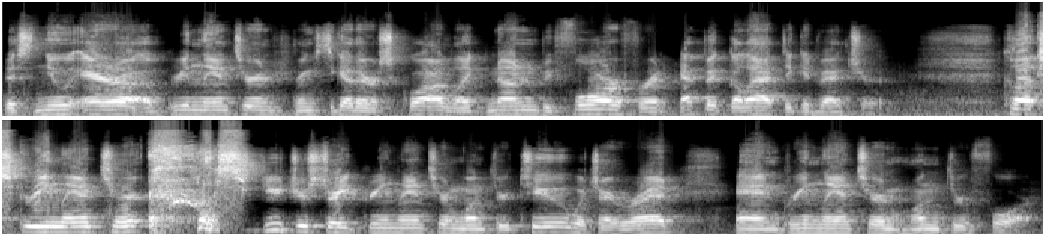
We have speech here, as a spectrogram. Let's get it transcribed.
This new era of Green Lantern brings together a squad like none before for an epic galactic adventure. Collects Green Lantern, Future State Green Lantern 1 through 2, which I read, and Green Lantern 1 through 4.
